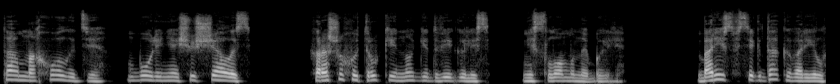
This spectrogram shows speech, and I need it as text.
Там, на холоде, боли не ощущалось. Хорошо, хоть руки и ноги двигались, не сломаны были. Борис всегда говорил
